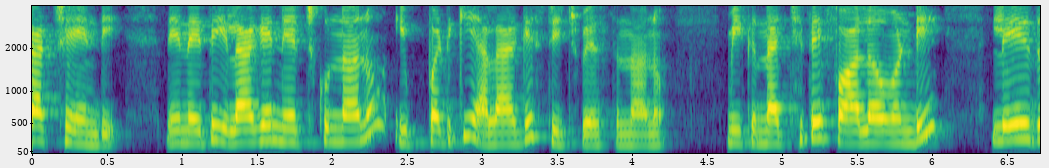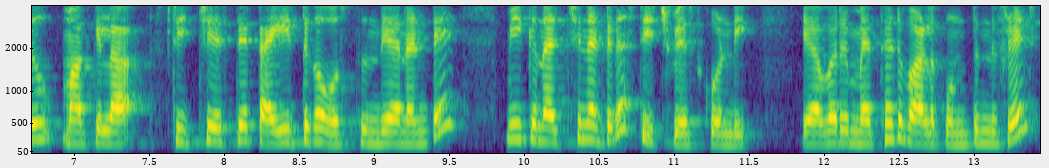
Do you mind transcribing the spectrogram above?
కట్ చేయండి. నేనైతే ఇలాగే నేర్చుకున్నాను. ఇప్పటికీ అలాగే స్టిచ్ వేస్తున్నాను. మీకు నచ్చితే ఫాలో అవ్వండి. లేదు మాకు ఇలా స్టిచ్ చేస్తే టైట్గా వస్తుంది అని అంటే మీకు నచ్చినట్టుగా స్టిచ్ వేసుకోండి. ఎవరి మెథడ్ వాళ్ళకు ఉంటుంది ఫ్రెండ్స్.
